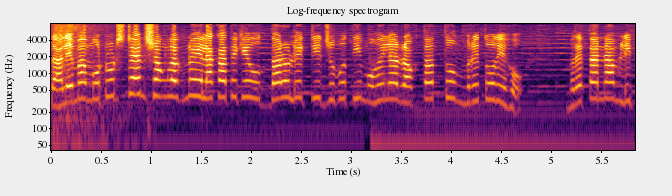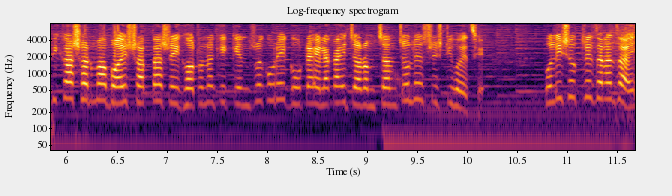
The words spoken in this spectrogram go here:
সালেমা মোটর স্ট্যান্ড সংলগ্ন এলাকা থেকে উদ্ধার হলো একটি যুবতী মহিলার রক্তাক্ত মৃতদেহ। মৃতার নাম লিপিকা শর্মা, বয়স সাতাশ। এই ঘটনাকে কেন্দ্র করে গোটা এলাকায় চরম চাঞ্চল্যের সৃষ্টি হয়েছে। পুলিশ সূত্রে জানা যায়,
